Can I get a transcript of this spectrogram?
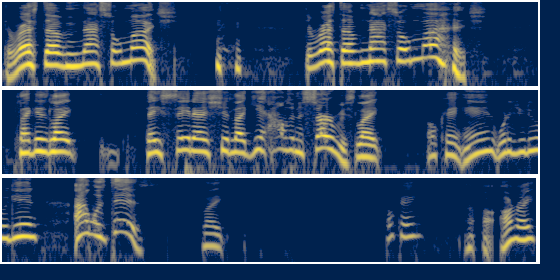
The rest of them, not so much. the rest of them, not so much. Like it's like they say that shit like, yeah, I was in the service. Like, okay, and what did you do again? I was this. Like, okay, uh, all right.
